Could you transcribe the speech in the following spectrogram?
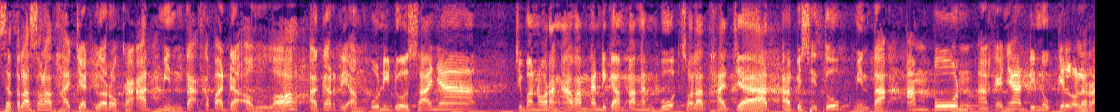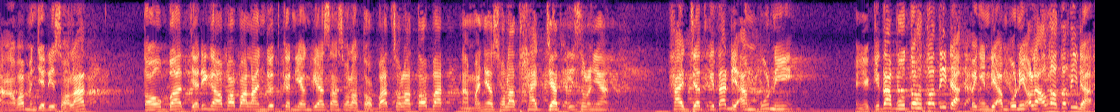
setelah sholat hajat dua rakaat minta kepada Allah agar diampuni dosanya. Cuman orang awam kan digampangkan bu sholat hajat, habis itu minta ampun. Akhirnya dinukil oleh orang awam menjadi sholat taubat. Jadi nggak apa-apa lanjutkan yang biasa sholat taubat, sholat taubat. Namanya sholat hajat istilahnya. Hajat kita diampuni. Ya, kita butuh atau tidak? Pengen diampuni oleh Allah atau tidak?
